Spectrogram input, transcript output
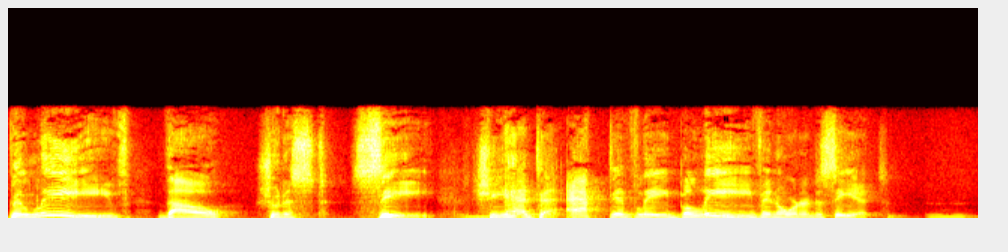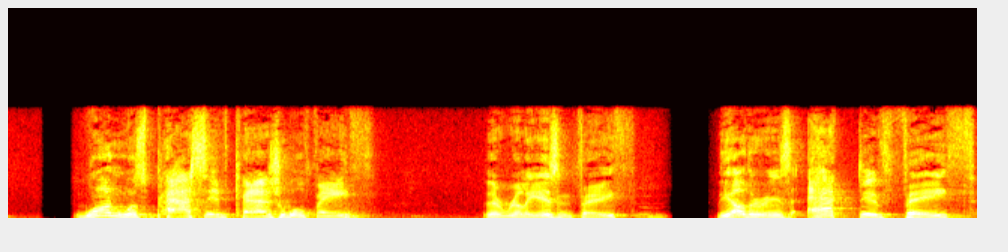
believe thou shouldest see. She had to actively believe in order to see it. One was passive casual faith. That really isn't faith. The other is active faith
